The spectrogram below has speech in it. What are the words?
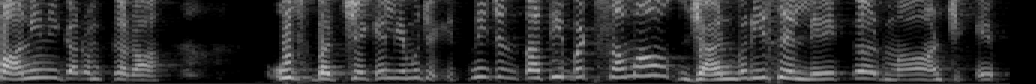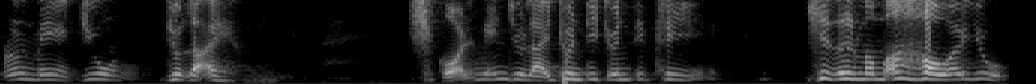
पानी नहीं गर्म करा उस बच्चे के लिए मुझे इतनी चिंता थी बट समाउ जनवरी से लेकर मार्च, अप्रैल में जून, जुलाई she called me in July 2023 she said mama how are you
